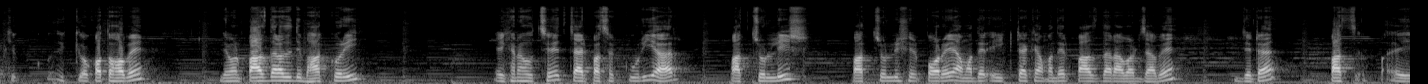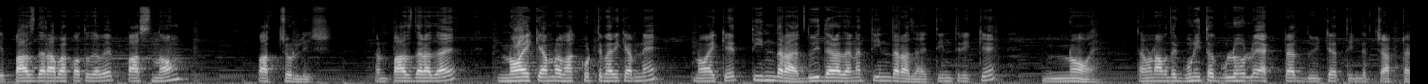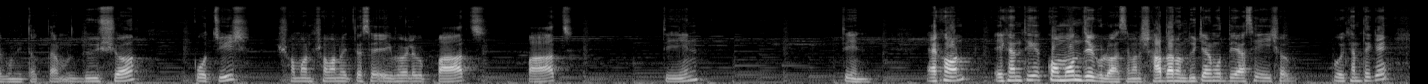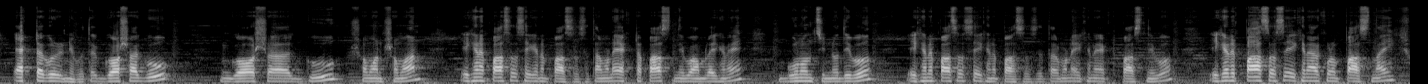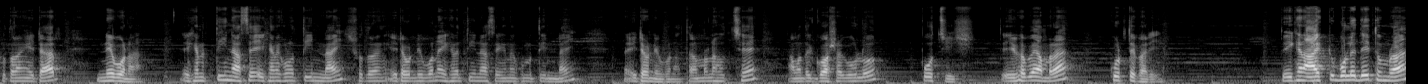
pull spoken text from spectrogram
কত হবে? যেমন পাঁচ দ্বারা যদি ভাগ করি এখানে হচ্ছে চার পাঁচে কুড়ি আর পাঁচচল্লিশ। পাঁচচল্লিশের পরে আমাদের এইটাকে আমাদের পাঁচ দ্বারা আবার যাবে, যেটা পাঁচ এই পাঁচ দ্বারা আবার কত যাবে? পাঁচ নং পাঁচচল্লিশ। কারণ পাঁচ দ্বারা যায়, নয়কে আমরা ভাগ করতে পারি কেমনে? নয়কে তিন দ্বারা, দুই দ্বারা যায় না, তিন দ্বারা যায়, তিন তিরিকে নয়। তার মানে আমাদের গুণিতকগুলো হলো একটা, দুইটা, তিনটা, চারটা গুণিতক। তার মানে দুইশো পঁচিশ সমান সমান হইতেছে এইভাবে লাগবে পাঁচ পাঁচ তিন তিন। এখন এখান থেকে কমন যেগুলো আছে মানে সাধারণ দুইটার মধ্যে আছে, এই সব ওইখান থেকে একটা করে নেব। তাই গসাগু গসাগু সমান সমান, এখানে পাঁচ আছে, এখানে পাঁচ আছে। তার মানে একটা পাঁচ নেব আমরা এখানে, গুণন চিহ্ন দেব। এখানে পাঁচ আছে, এখানে পাঁচ আছে, তার মানে এখানে একটা পাঁচ নেব। এখানে পাঁচ আছে, এখানে আর কোনো পাঁচ নাই, সুতরাং এটা আর নেব না। এখানে তিন আছে, এখানে কোনো তিন নাই, সুতরাং এটাও নেব না। এখানে তিন আছে, এখানে কোনো তিন নাই। এটাও নেব না। তার মানে হচ্ছে আমাদের গসাগু হলো পঁচিশ। তো এইভাবে আমরা করতে পারি। তো এখানে আরেকটু বলে দেই তোমরা,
